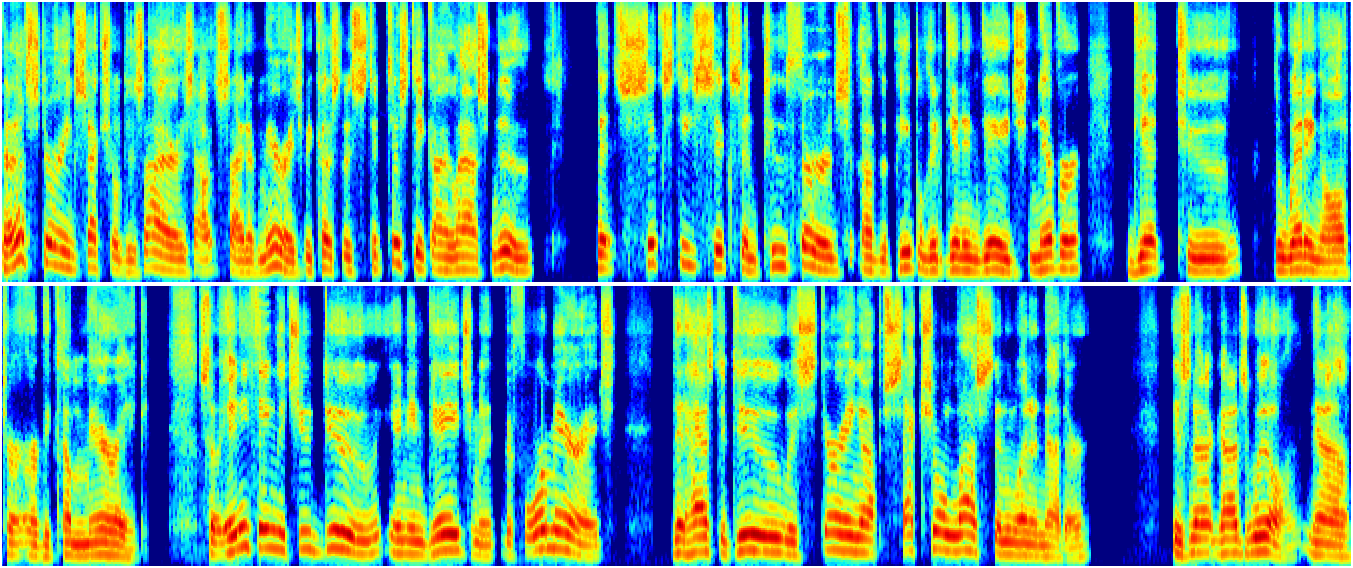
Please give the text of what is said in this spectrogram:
Now, that's stirring sexual desires outside of marriage because the statistic I last knew that 66 and two thirds of the people that get engaged never get to the wedding altar or become married. So anything that you do in engagement before marriage that has to do with stirring up sexual lust in one another is not God's will. Now,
